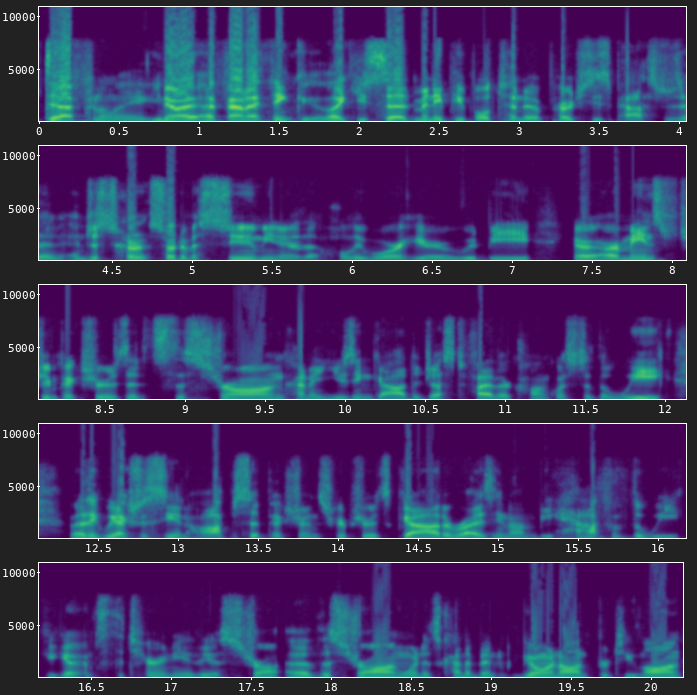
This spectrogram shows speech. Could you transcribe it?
Definitely. You know, I, I, found, I think, like you said, many people tend to approach these passages and, and just sort of assume, you know, that holy war here would be you know, our mainstream picture is that it's the strong kind of using God to justify their conquest of the weak. But I think we actually see an opposite picture in Scripture. It's God arising on behalf of the weak against the tyranny of the strong, uh, the strong when it's kind of been going on for too long.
